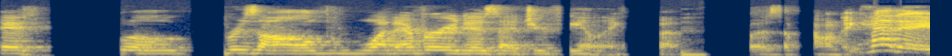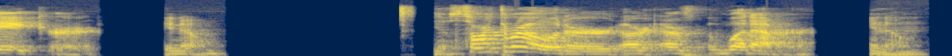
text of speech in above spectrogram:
it will resolve whatever it is that you're feeling. But Mhm. it was a pounding headache or, you know, you know sore throat or, or, or whatever, you know. Mhm.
